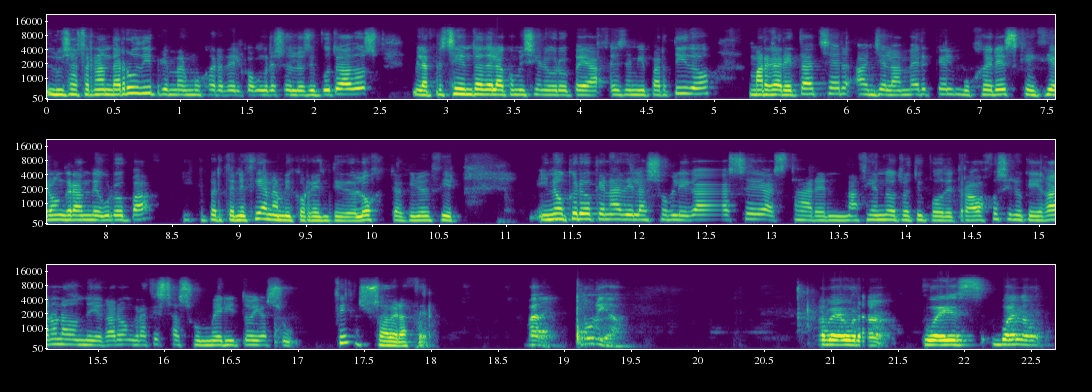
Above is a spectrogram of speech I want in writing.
Luisa Fernanda Rudi, primera mujer del Congreso de los Diputados, la presidenta de la Comisión Europea es de mi partido, Margaret Thatcher, Angela Merkel, mujeres que hicieron grande Europa y que pertenecían a mi corriente ideológica, quiero decir. Y no creo que nadie las obligase a estar en, haciendo otro tipo de trabajo, sino que llegaron a donde llegaron gracias a su mérito y a su, en fin, a su saber hacer. Vale, Nuria. A veure, pues, bueno,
